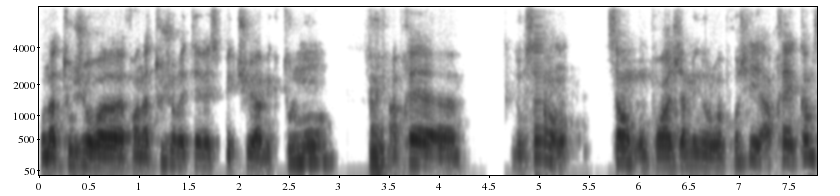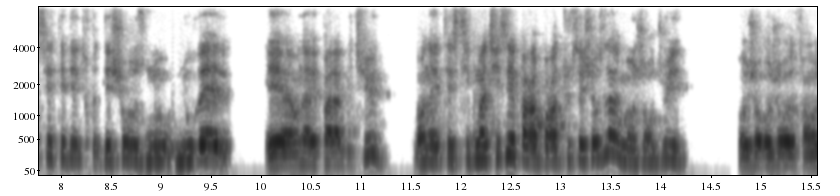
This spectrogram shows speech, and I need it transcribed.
on a toujours, enfin, on a toujours été respectueux avec tout le monde. Après, euh, donc ça, on, ça, on, on pourra jamais nous le reprocher. Après, comme c'était des, choses nou- nouvelles et euh, on n'avait pas l'habitude, ben, on a été stigmatisé par rapport à toutes ces choses-là. Mais aujourd'hui, enfin,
